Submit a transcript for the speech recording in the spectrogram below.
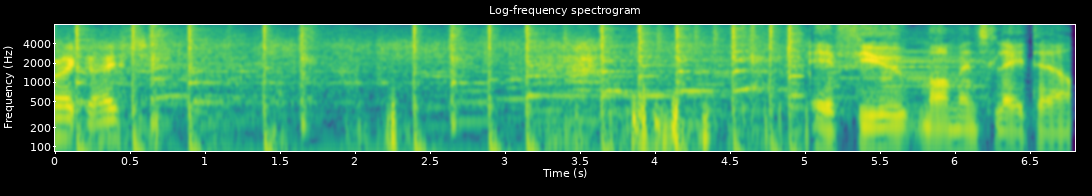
Alright guys, A few moments later.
